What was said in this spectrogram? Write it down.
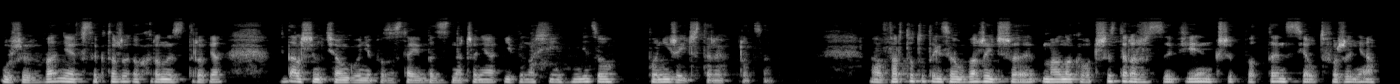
używanie w sektorze ochrony zdrowia w dalszym ciągu nie pozostaje bez znaczenia i wynosi nieco poniżej 4%. Warto tutaj zauważyć, że ma on około 300 razy większy potencjał tworzenia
